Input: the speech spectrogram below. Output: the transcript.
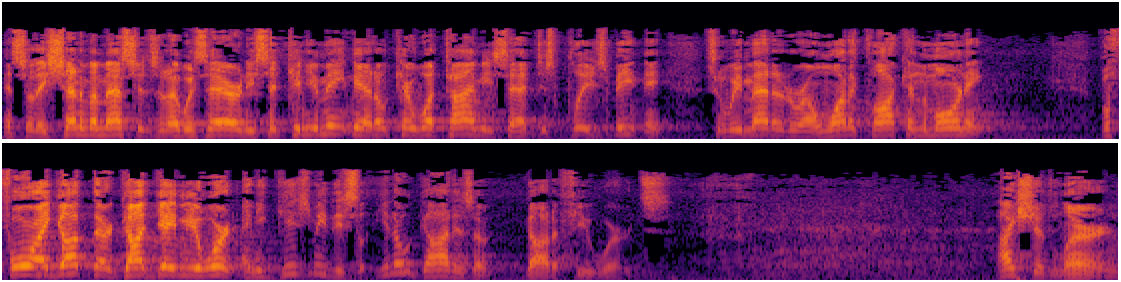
And so they sent him a message that I was there and he said, can you meet me? I don't care what time. He said, just please meet me. So we met at around one o'clock in the morning. Before I got there, God gave me a word and he gives me these, you know, God is a God of few words. I should learn.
